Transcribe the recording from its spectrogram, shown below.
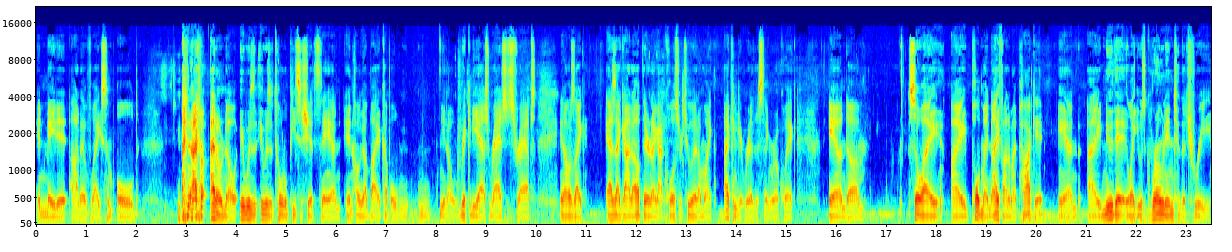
and made it out of like some old. I don't, I don't know. It was it was a total piece of shit stand and hung up by a couple, you know, rickety ass ratchet straps. And I was like, as I got up there and I got closer to it, I'm like, I can get rid of this thing real quick. And um, so I I pulled my knife out of my pocket and I knew that like it was grown into the tree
